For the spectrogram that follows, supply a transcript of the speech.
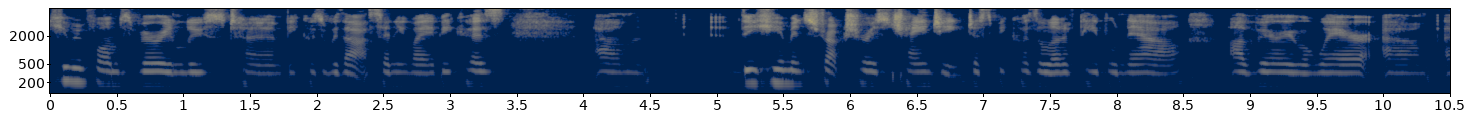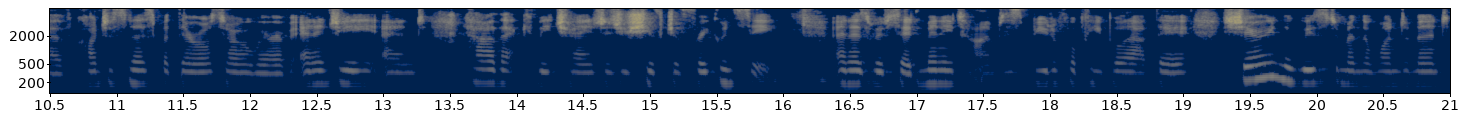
human form form's very loose term because with us anyway because um, the human structure is changing just because a lot of people now are very aware um, consciousness, but they're also aware of energy and how that can be changed as you shift your frequency. And as we've said many times, there's beautiful people out there sharing the wisdom and the wonderment,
